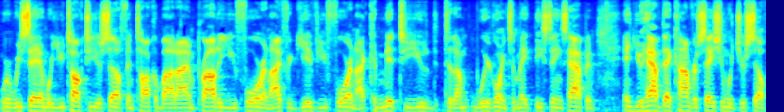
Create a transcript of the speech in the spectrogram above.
where we saying where you talk to yourself and talk about I am proud of you for and I forgive you for and I commit to you them we're going to make these things happen and you have that conversation with yourself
